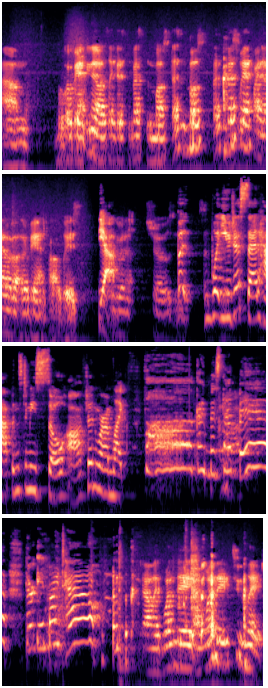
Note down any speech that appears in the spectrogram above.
um, what band you know. It's like that's the best, the most. That's the most. That's the best way I find out about other band probably is yeah going to shows. But what you just said happens to me so often where I'm like, fuck, I missed that band. They're in my town. Now, like one day, one day too late.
